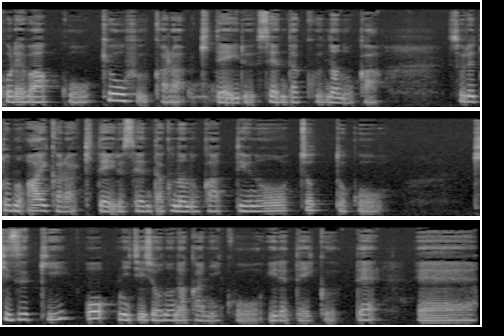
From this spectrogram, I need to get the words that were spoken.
これはこう恐怖から来ている選択なのかそれとも愛から来ている選択なのかっていうのをちょっとこう気づきを日常の中にこう入れていく。で、えー、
